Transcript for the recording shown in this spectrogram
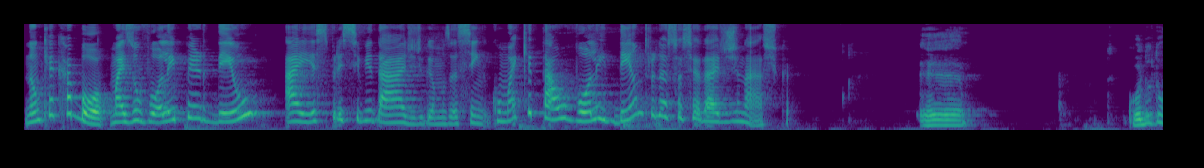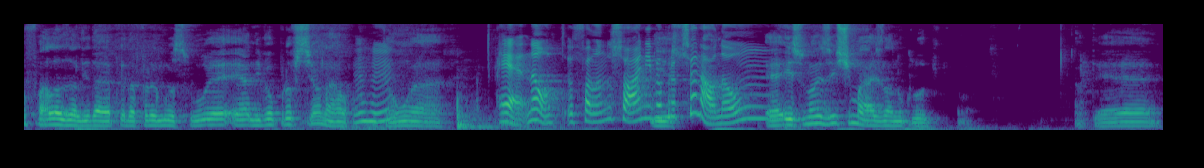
não que acabou, mas o vôlei perdeu a expressividade, digamos assim. Como é que tá o vôlei dentro da sociedade ginástica? É, quando tu falas ali da época da Frango Sul, é, é a nível profissional. Uhum. Então, a, É, não, falando só a nível Isso. profissional, não. é, isso não existe mais lá no clube. Até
